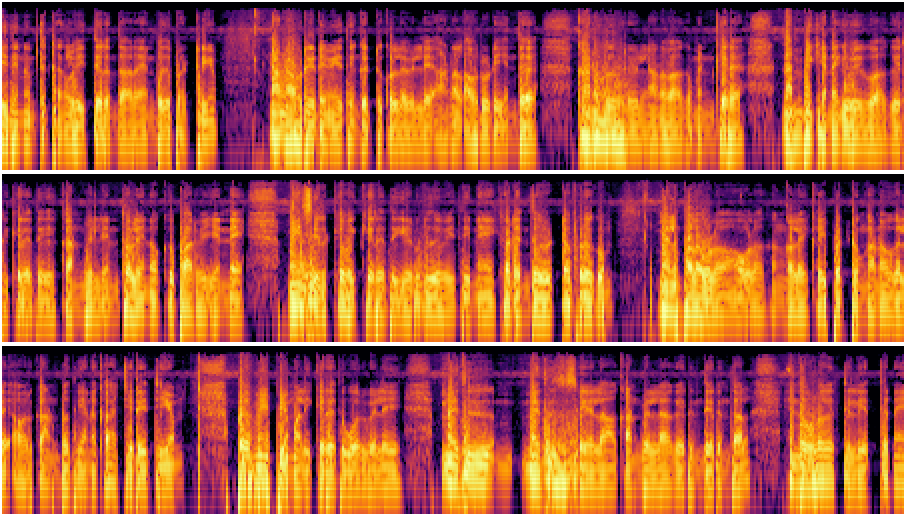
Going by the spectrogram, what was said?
ஏதேனும் திட்டங்கள் வைத்திருந்தாரா என்பது பற்றி நான் அவரிடம் எதுவும் கேட்டுக்கொள்ளவில்லை. ஆனால் அவருடைய இந்த கனவு விரைவில் நனவாகும் என்கிற நம்பிக்கை எனக்கு வெகுவாக இருக்கிறது. கண்வெல்லின் தொலைநோக்கு பார்வை என்னை மெய்சிருக்க வைக்கிறது. எழுபது வயதினை கடந்து விட்ட பிறகும் மேலும் பல உல உலகங்களை கைப்பற்றும் கனவுகளை அவர் காண்பது எனக்கு ஆச்சரியத்தையும் பிரமிப்பையும் அளிக்கிறது. ஒருவேளை மெது மெது செயலா கண்வெல்லாக இருந்திருந்தால் இந்த உலகத்தில் எத்தனை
